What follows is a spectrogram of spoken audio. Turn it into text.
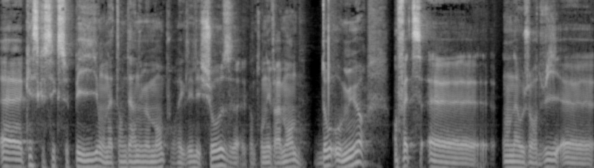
Qu'est-ce que c'est que ce pays? On attend le dernier moment pour régler les choses quand on est vraiment dos au mur. En fait, euh, on a aujourd'hui euh,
